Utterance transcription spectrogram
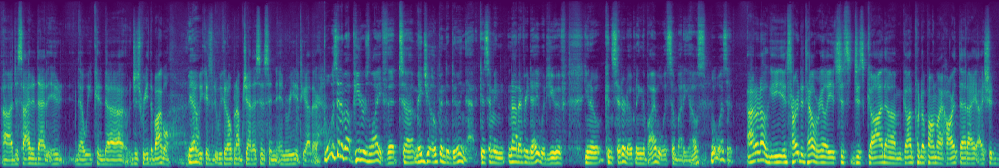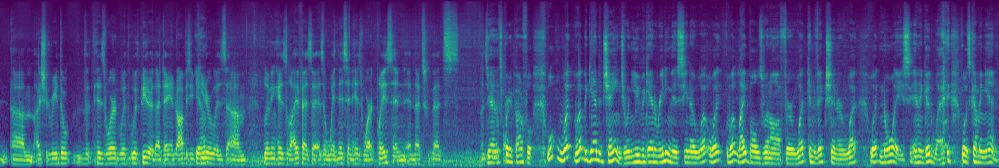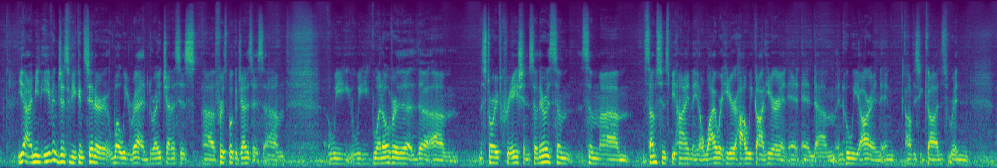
Uh, decided that it, that we could uh, just read the Bible. Yeah. That we could we could open up Genesis and, and read it together. What was it about Peter's life that uh, made you open to doing that? Because I mean, not every day would you have, you know, considered opening the Bible with somebody else. What was it? I don't know. It's hard to tell, really. It's just just God. Um, God put upon my heart that I, I should um, I should read the, the His word with, with Peter that day, and obviously Yeah. Peter was um, living his life as a, as a witness in his workplace, and, and that's that's that's Yeah, that's pretty powerful. Wh- What what began to change when you began reading this? You know, what what what light bulbs went off, or what conviction, or what what noise in a good way was coming in? Yeah, I mean, even just if you consider what we read, right? Genesis, uh, first book of Genesis. Um, we we went over the the um, the story of creation. So there was some some um, substance behind you know why we're here, how we got here, and and and, um, and who we are, and, and obviously God's written.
